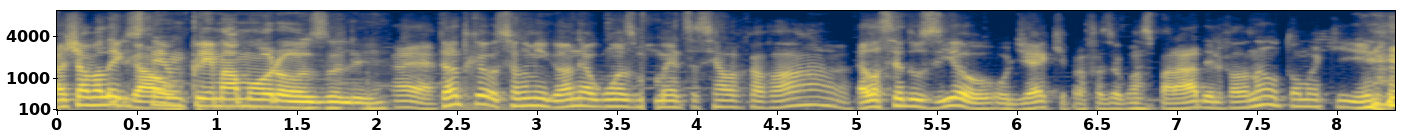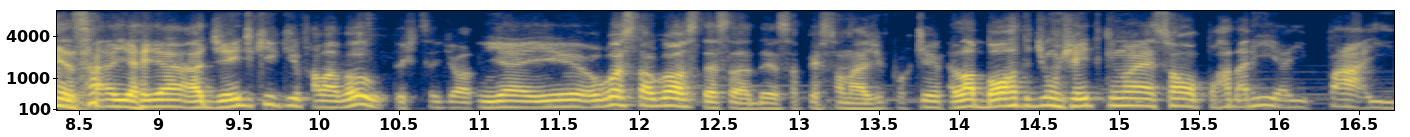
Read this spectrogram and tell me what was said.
achava Eles legal. têm um clima amoroso ali. É, tanto que, eu- se eu não me engano, em alguns momentos assim, ela ficava, ah, ela seduzia o, o Jack pra fazer algumas paradas, e ele falava, não, toma aqui. e aí a, a Jade que, que falava, ô, deixa de ser idiota. E aí eu gosto, eu gosto dessa, dessa personagem, porque ela aborda de um jeito que não é só porradaria e pá, e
